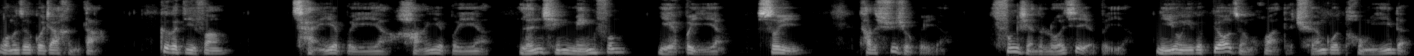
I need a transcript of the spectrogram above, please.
我们这个国家很大，各个地方产业不一样，行业不一样，人情民风也不一样，所以它的需求不一样，风险的逻辑也不一样。你用一个标准化的、全国统一的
